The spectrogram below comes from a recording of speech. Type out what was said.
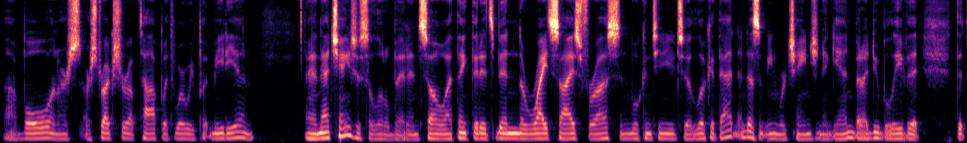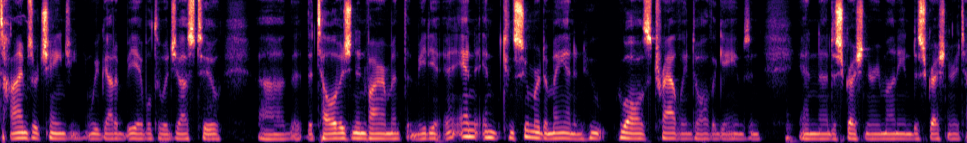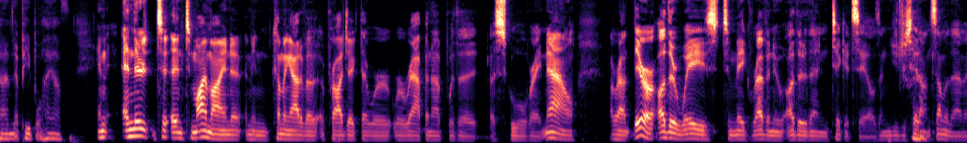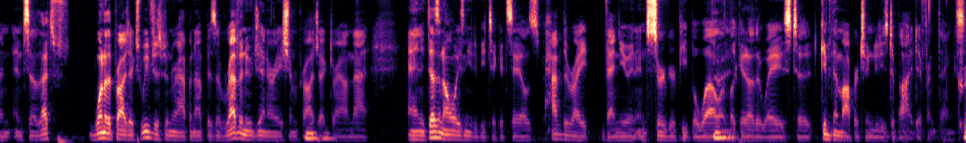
uh, bowl and our, our structure up top with where we put media. And and that changed us a little bit. And so I think that it's been the right size for us, and we'll continue to look at that. And it doesn't mean we're changing again, but I do believe that the times are changing, and we've got to be able to adjust to uh, the, the television environment, the media, and, and consumer demand, and who who all is traveling to all the games, and and uh, discretionary money and discretionary time that people have. And and there, to, and to my mind, I mean, coming out of a, a project that we're we're wrapping up with a, a school right now around there are other ways to make revenue other than ticket sales and you just hit on some of them and, and so that's one of the projects we've just been wrapping up is a revenue generation project mm-hmm. around that And it doesn't always need to be ticket sales. Have the right venue and, and serve your people well, right. and look at other ways to give them opportunities to buy different things.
